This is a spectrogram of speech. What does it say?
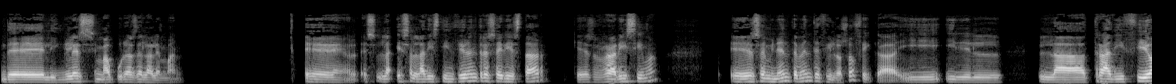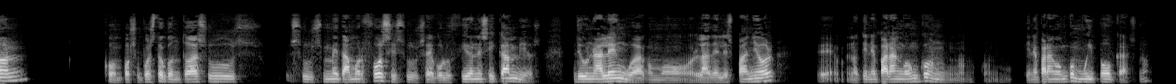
inglés, sin apuras, del alemán. Eh, es, la, distinción entre ser y estar, que es rarísima, es eminentemente filosófica y, y la tradición, con, por supuesto, con todas sus sus metamorfosis, sus evoluciones y cambios de una lengua como la del español, eh, no tiene parangón con, tiene parangón con muy pocas, ¿no?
